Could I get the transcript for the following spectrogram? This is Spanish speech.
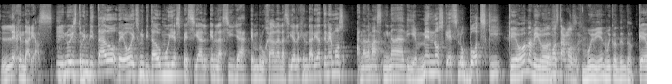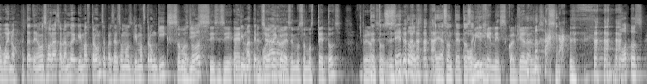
Legendarias. Y nuestro invitado de hoy es un invitado muy especial en la silla embrujada, la silla legendaria. Tenemos a nada más ni nadie menos que Slobotsky. ¿Qué onda, amigos? ¿Cómo estamos? Muy bien, muy contento. Qué bueno. Ahorita tenemos horas hablando de Game of Thrones. Al parecer somos Game of Thrones geeks. Somos geeks. dos. Sí, sí, sí. Última en, en Ciudad de temporada. México le decimos somos tetos. Pero Tetos. sí. Tetos, Allá son tetos. O aquí. vírgenes, cualquiera de las dos. gotos.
